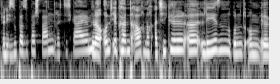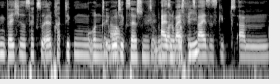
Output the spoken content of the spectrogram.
Finde ich super, super spannend, richtig geil. Genau, und ihr könnt auch noch Artikel äh, lesen rund um irgendwelche Sexuellpraktiken und Genau. Erotik-Sessions und um Also beispielsweise, es gibt ähm,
